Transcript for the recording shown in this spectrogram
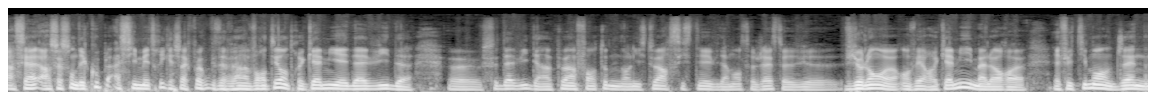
alors, ce sont des couples asymétriques à chaque fois que vous avez inventé entre Camille et David. ce David est un peu un fantôme dans l'histoire, si ce n'est évidemment ce geste violent envers Camille. Mais alors, effectivement, Jen,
